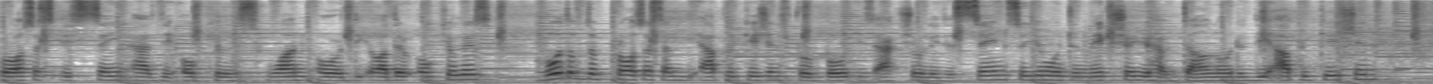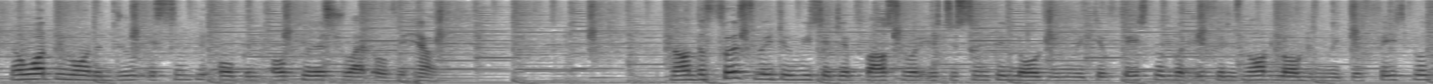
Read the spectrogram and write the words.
process is same as the Oculus One or the other Oculus. Both of the process and the applications for both is actually the same. So you want to make sure you have downloaded the application. Now what we want to do is simply open Oculus right over here. Now the first way to reset your password is to simply log in with your Facebook but if it is not logged in with your Facebook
